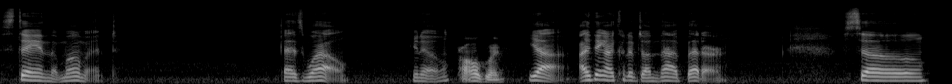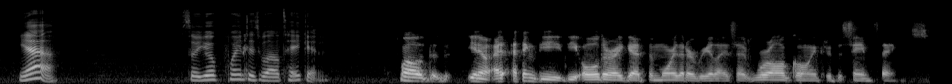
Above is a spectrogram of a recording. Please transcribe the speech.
stay in the moment as well, you know. probably. Yeah, I think I could have done that better. So, yeah. So your point is well taken. Well, you know, I, I think the the older I get, the more that I realize that we're all going through the same things,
